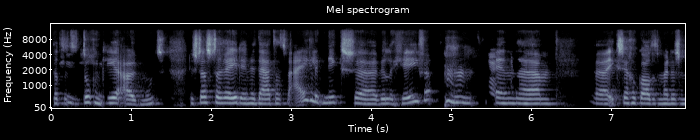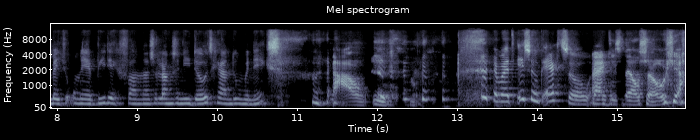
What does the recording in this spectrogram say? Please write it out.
Dat het er toch een keer uit moet. Dus dat is de reden inderdaad dat we eigenlijk niks willen geven. en... Um, uh, ik zeg ook altijd, maar dat is een beetje oneerbiedig, van uh, zolang ze niet doodgaan, doen we niks. Nou, ja, maar het is ook echt zo. Ja, het is wel zo, ja.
